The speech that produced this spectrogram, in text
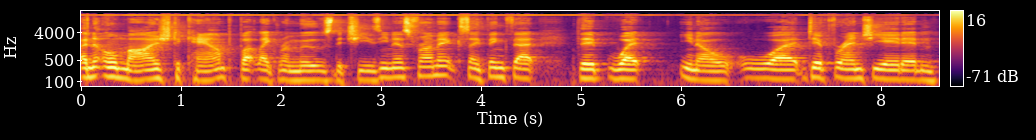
an homage to camp, but like removes the cheesiness from it. Because I think that the what you know what differentiated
